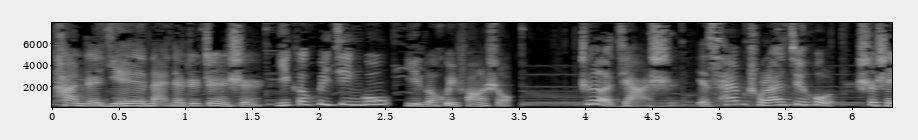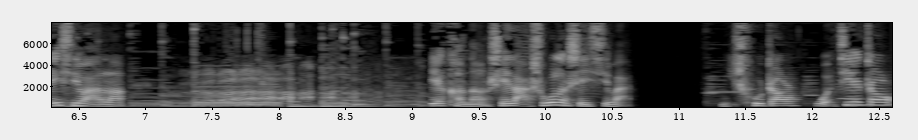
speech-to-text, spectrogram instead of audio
看着爷爷奶奶这阵势，一个会进攻，一个会防守。这架势也猜不出来最后是谁洗碗了，也可能谁打输了谁洗碗，你出招我接招，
